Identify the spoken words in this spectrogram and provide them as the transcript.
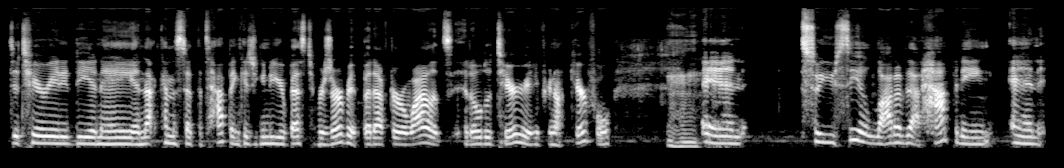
deteriorated DNA and that kind of stuff that's happened because you can do your best to preserve it. But after a while, it's it'll deteriorate if you're not careful. hmm And so you see a lot of that happening and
